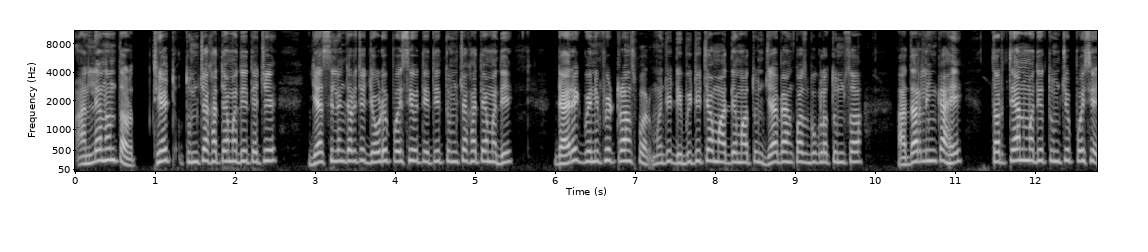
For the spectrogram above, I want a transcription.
आणल्यानंतर थेट तुमच्या खात्यामध्ये त्याचे गॅस सिलेंडरचे जेवढे पैसे होते ते तुमच्या खात्यामध्ये डायरेक्ट बेनिफिट ट्रान्सफर म्हणजे डी बी टीच्या माध्यमातून ज्या बँक पासबुकला तुमचं आधार लिंक आहे तर त्यांमध्ये तुमचे पैसे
